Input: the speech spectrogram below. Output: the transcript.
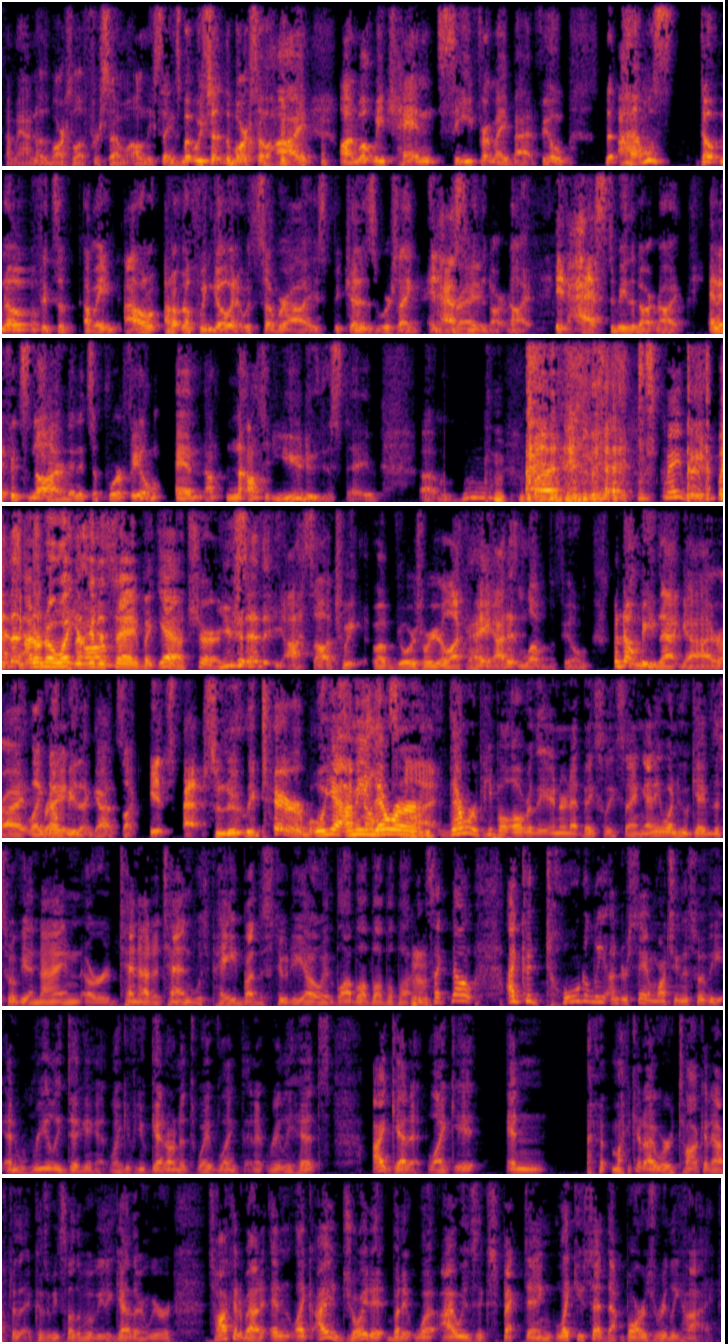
I mean, I know the bar's low for some on these things, but we've set the bar so high on what we can see from a Bat film that I almost don't know if it's a. I mean, I don't. I don't know if we can go in it with sober eyes because we're saying it has to be the Dark Knight. It has to be the Dark Knight, and if it's not, Sure. then it's a poor film. And I'm, not that you do this, Dave, um, but Maybe. But that- I don't know what you're going to say, but yeah, sure. you said that I saw a tweet of yours where you're like, "Hey, I didn't love the film, but don't be that guy, right? Like, Right. don't be that guy. It's like it's absolutely terrible." Well, yeah, I mean, No, there were not. there were people over the internet basically saying anyone who gave this movie a nine or ten out of ten was paid by the studio and blah blah blah blah blah. And Hmm. it's like, no, I could totally understand watching this movie and really digging it. Like, if you get on its wavelength and it really hits, I get it. Like it, and Mike and I were talking after that because we saw the movie together and we were talking about it. And like, I enjoyed it, but it what I was expecting, like you said, that bar is really high.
